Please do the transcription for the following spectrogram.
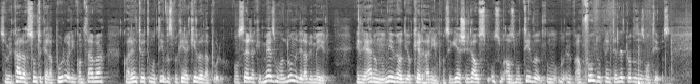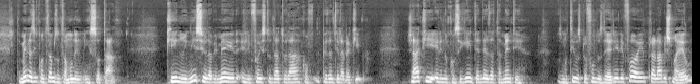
Sobre cada assunto que era puro, ele encontrava 48 motivos porque aquilo era puro. Ou seja, que mesmo o aluno de Rabi Meir, ele era um nível de Oker Harim, conseguia chegar aos, aos motivos, ao fundo para entender todos os motivos. Também nós encontramos no Talmud em, em Sotá, que no início Rabi Meir ele foi estudar a Torá perante Rabi Akiva. Já que ele não conseguia entender exatamente os motivos profundos dele, ele foi para Rabi Ishmael,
